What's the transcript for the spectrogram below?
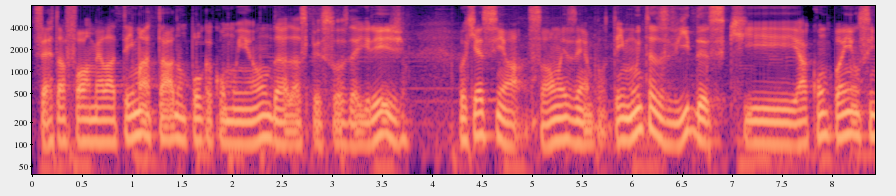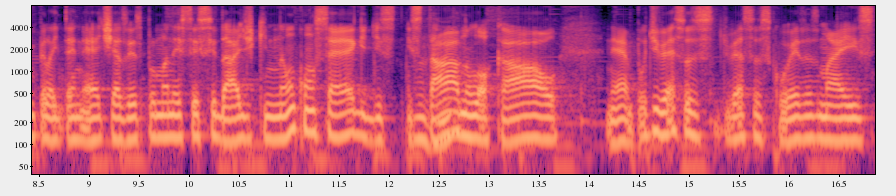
de certa forma, ela tem matado um pouco a comunhão da- das pessoas da igreja? Porque assim, ó, só um exemplo. Tem muitas vidas que acompanham sim pela internet e às vezes por uma necessidade que não consegue de estar Uhum. no local, né? Por diversas, diversas coisas, mas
